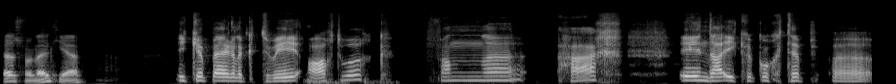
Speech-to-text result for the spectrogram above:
Dat is wel leuk, ja. Ik heb eigenlijk twee artwork van uh, haar. Eén dat ik gekocht heb uh,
